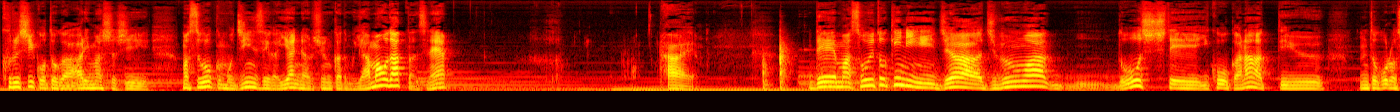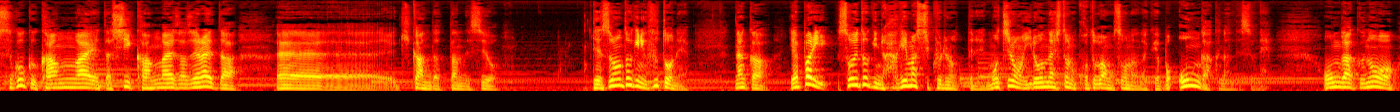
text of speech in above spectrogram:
苦しいことがありましたし、まあすごくもう人生が嫌になる瞬間でも山ほどあったんですね。はい。で、まあそういう時に、じゃあ自分はどうしていこうかなっていうところをすごく考えたし、考えさせられた、えー、期間だったんですよ。で、その時にふとね、なんか、やっぱりそういう時に励ましてくるのってね、もちろんいろんな人の言葉もそうなんだけど、やっぱ音楽なんですよね。音楽の、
